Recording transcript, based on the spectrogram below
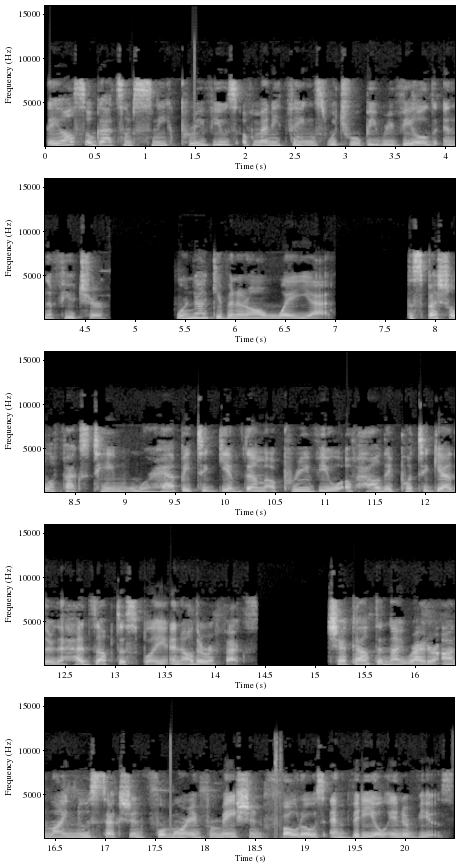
They also got some sneak previews of many things which will be revealed in the future. We're not giving it all away yet. The special effects team were happy to give them a preview of how they put together the heads up display and other effects. Check out the Knight Rider online news section for more information, photos, and video interviews.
